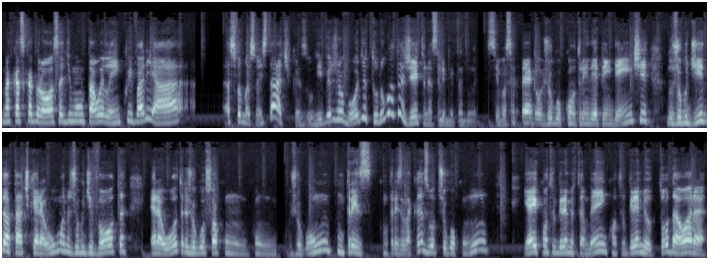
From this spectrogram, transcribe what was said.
na casca grossa de montar o elenco e variar as formações táticas. O River jogou de tudo quanto é jeito nessa Libertadores. Se você pega o jogo contra o Independente, no jogo de ida a tática era uma, no jogo de volta era outra, jogou só com. com jogou um com três, com três atacantes, o outro jogou com um. E aí contra o Grêmio também, contra o Grêmio toda hora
